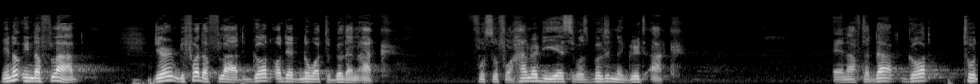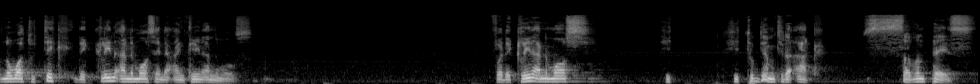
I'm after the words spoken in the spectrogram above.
you know, in the flood, during, before the flood, God ordered Noah to build an ark. For, so for 100 years, he was building a great ark. And after that, God told Noah to take the clean animals and the unclean animals. For the clean animals, he, he took them to the ark, seven pairs,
